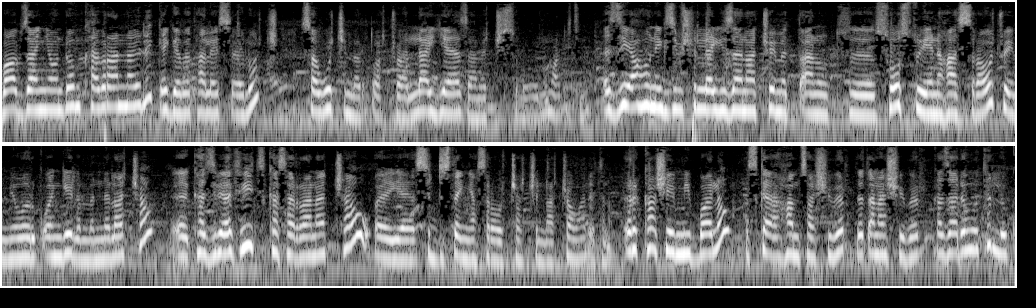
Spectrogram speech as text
በአብዛኛው እንደውም ከብራና ይልቅ የገበታ ላይ ስዕሎች ሰዎች ይመርጧቸዋል፣ ለአያያዝ አመቺ ስለሆኑ ማለት ነው። እዚህ አሁን ኤግዚቢሽን ላይ ይዘናቸው የመጣኑት ሶስቱ የነሐስ ስራዎች ወይም የወርቅ ወንጌል የምንላቸው ከዚህ በፊት ከሰራናቸው የስድስተኛ ስራዎቻችን ናቸው ማለት ነው። እርካሽ የሚባለው እስከ 50 ሺ ብር፣ 90 ሺ ብር ከዛ ደግሞ ትልቁ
